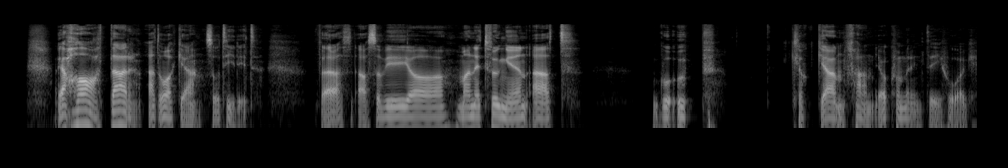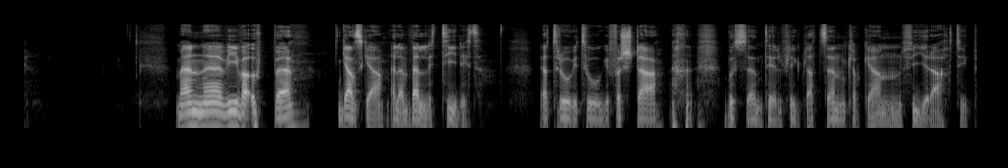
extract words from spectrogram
jag hatar att åka så tidigt. För att alltså vi, ja, man är tvungen att gå upp klockan, fan jag kommer inte ihåg. Men eh, vi var uppe ganska, eller väldigt tidigt. Jag tror vi tog första bussen till flygplatsen klockan fyra typ.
